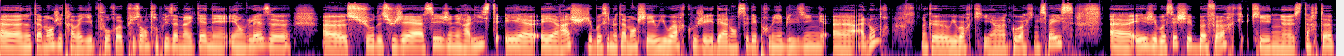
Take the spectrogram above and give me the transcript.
Euh, notamment, j'ai travaillé pour plusieurs entreprises américaines et, anglaises sur des sujets assez généralistes et, RH. J'ai bossé notamment chez WeWork où j'ai aidé à lancer les premiers buildings à Londres. Donc WeWork qui est un coworking space. et j'ai bossé chez Buffer qui est une startup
